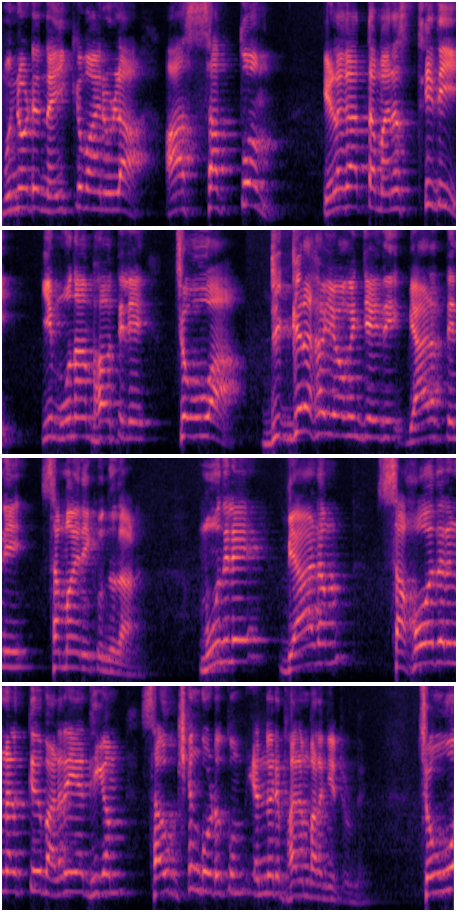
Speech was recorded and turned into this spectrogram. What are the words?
മുന്നോട്ട് നയിക്കുവാനുള്ള ആ സത്വം ഇളകാത്ത മനസ്ഥിതി ഈ മൂന്നാം ഭാവത്തിലെ ചൊവ്വ ദിഗ്രഹ യോഗം ചെയ്ത് വ്യാഴത്തിന് സമ്മാനിക്കുന്നതാണ്. മൂന്നിലെ വ്യാഴം സഹോദരങ്ങൾക്ക് വളരെയധികം സൗഖ്യം കൊടുക്കും എന്നൊരു ഫലം പറഞ്ഞിട്ടുണ്ട്. ചൊവ്വ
